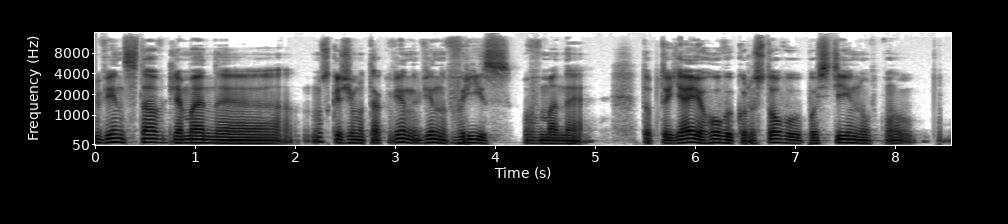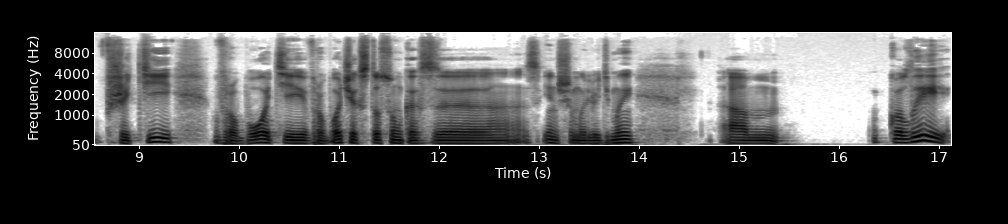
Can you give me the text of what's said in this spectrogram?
він став для мене, ну, скажімо так, він він вріз в мене. Тобто я його використовую постійно в житті, в роботі, в робочих стосунках з з іншими людьми коли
